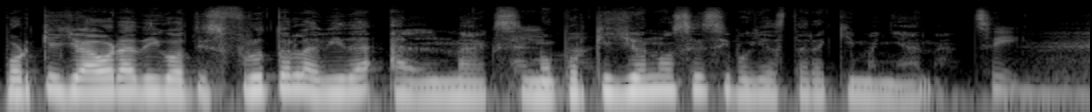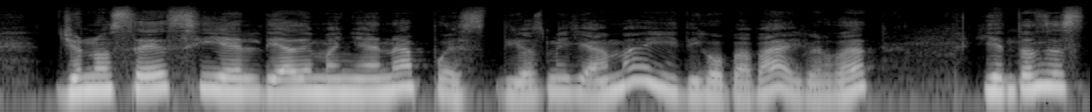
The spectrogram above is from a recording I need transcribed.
porque yo ahora digo, disfruto la vida al máximo, porque yo no sé si voy a estar aquí mañana. Sí. Yo no sé si el día de mañana, pues Dios me llama y digo, bye bye, ¿verdad? Y entonces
